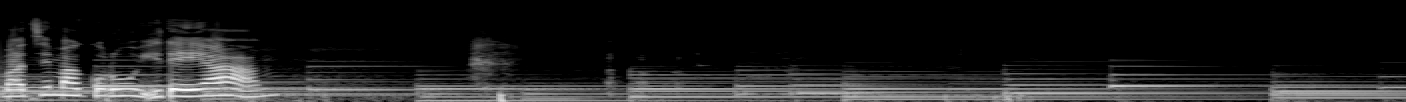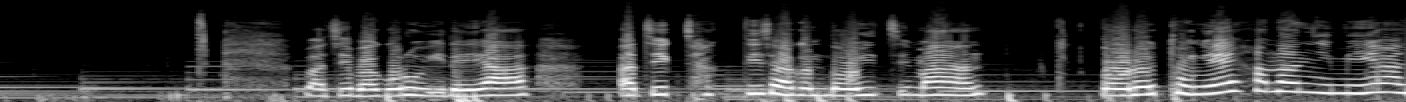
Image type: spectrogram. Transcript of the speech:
마지막으로 이래야 마지막으로 이래야 아직 작디 작은 너희지만 너를 통해 하나님이 하,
